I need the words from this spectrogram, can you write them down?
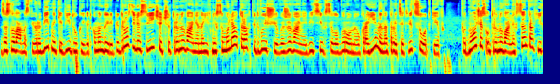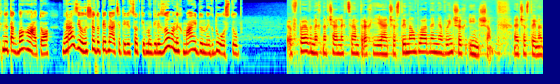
За словами співробітників, відгуки від командирів підрозділів свідчать, що тренування на їхніх симуляторах підвищує виживання бійців Сил оборони України на 30%. Водночас у тренувальних центрах їх не так багато. Наразі лише до 15% мобілізованих мають до них доступ. В певних навчальних центрах є частина обладнання, в інших інша е, частина.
